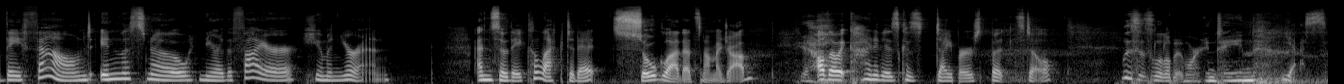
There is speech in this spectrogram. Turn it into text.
they found in the snow near the fire human urine. And so they collected it. So glad that's not my job. Yeah. Although it kind of is because diapers, but still. At least it's a little bit more contained. Yes.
